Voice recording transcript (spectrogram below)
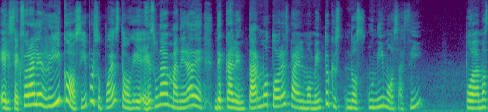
El sexo oral es rico, sí, por supuesto. E, es una manera de, de calentar motores para el momento que nos unimos así, podamos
